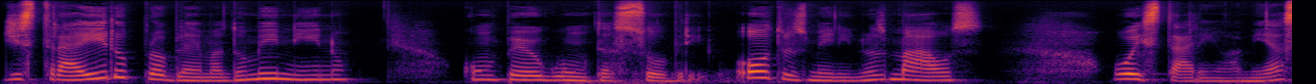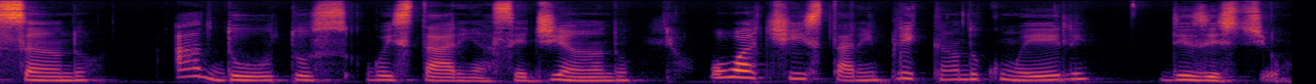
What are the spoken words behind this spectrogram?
de extrair o problema do menino, com perguntas sobre outros meninos maus, ou estarem ameaçando, adultos o estarem assediando, ou a ti estar implicando com ele, desistiu.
